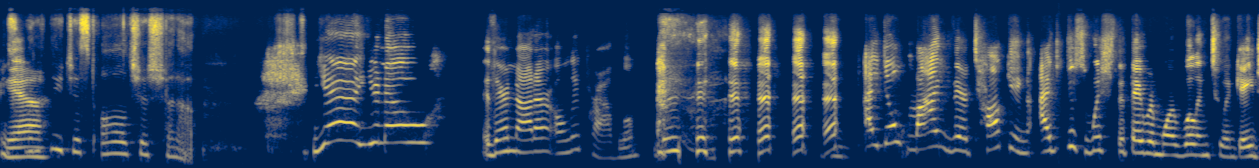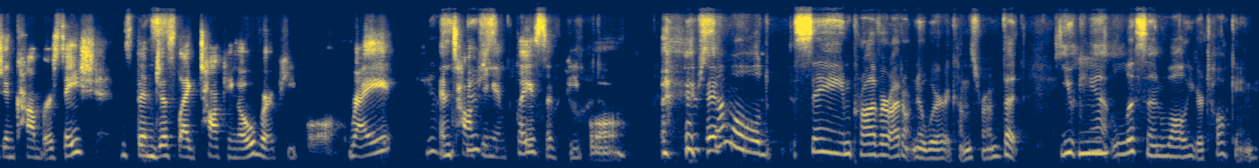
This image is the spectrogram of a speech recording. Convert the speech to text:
yeah. they just all just shut up Yeah, you know, they're not our only problem. I don't mind their talking. I just wish that they were more willing to engage in conversations than just like talking over people, right? yes, And talking in place of people. there's some old saying proverb i don't know where it comes from but you Mhm. can't listen while you're talking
